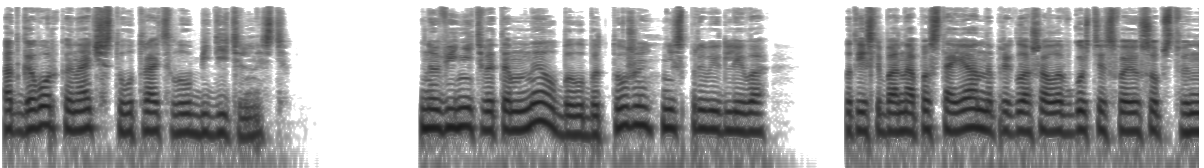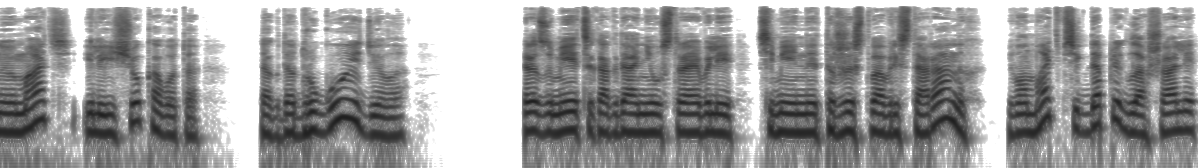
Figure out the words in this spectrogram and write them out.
отговорка начисто утратила убедительность. Но винить в этом Нелл было бы тоже несправедливо. Вот если бы она постоянно приглашала в гости свою собственную мать или еще кого-то, тогда другое дело. Разумеется, когда они устраивали семейные торжества в ресторанах, его мать всегда приглашали,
